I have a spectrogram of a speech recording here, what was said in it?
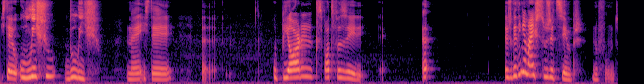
Isto é o lixo do lixo, não é? Isto é uh, o pior que se pode fazer. A, a jogadinha mais suja de sempre, no fundo.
